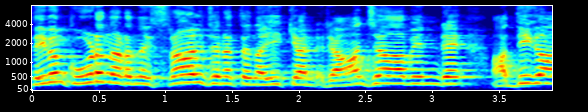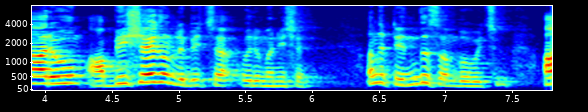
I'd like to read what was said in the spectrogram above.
ദൈവം കൂടെ നടന്ന് ഇസ്രായേൽ ജനത്തെ നയിക്കാൻ രാജാവിന്റെ അധികാരവും അഭിഷേകവും ലഭിച്ച ഒരു മനുഷ്യൻ. എന്നിട്ട് എന്ത് സംഭവിച്ചു? ആ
